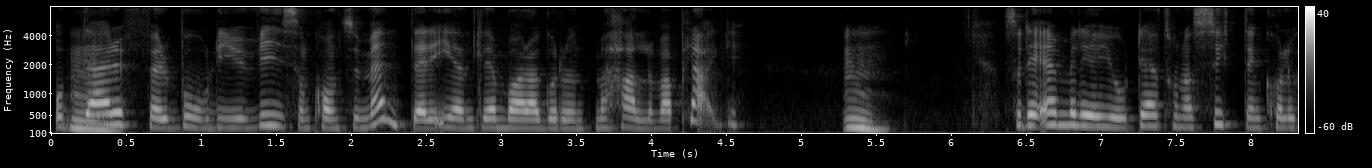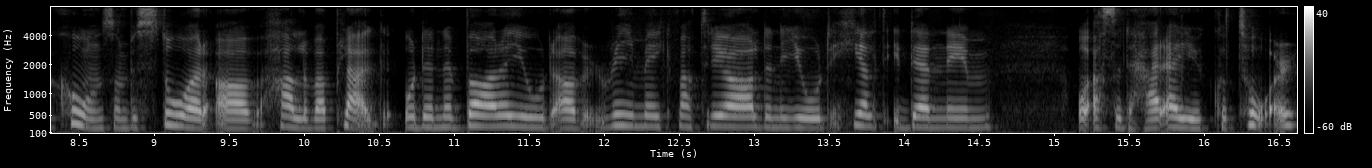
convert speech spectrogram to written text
Och därför borde ju vi som konsumenter egentligen bara gå runt med halva plagg. Mm. Så det Emily har gjort är att hon har sytt en kollektion som består av halva plagg och den är bara gjord av remake-material, den är gjord helt i denim och alltså det här är ju couture.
